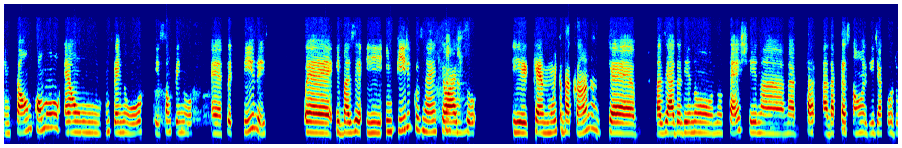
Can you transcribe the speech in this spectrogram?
Então, como é um, um framework, são frameworks é, flexíveis é, e, base, e empíricos, né, que eu uhum. acho e que é muito bacana, que é baseado ali no, no teste na, na adaptação ali de acordo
